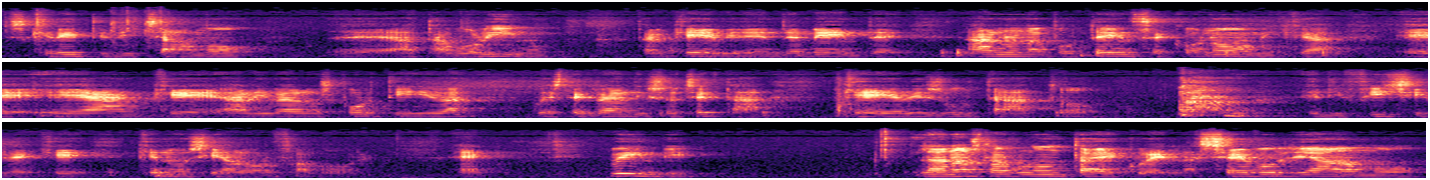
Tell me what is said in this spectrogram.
scritti, diciamo, eh, a tavolino, perché evidentemente hanno una potenza economica e, e anche a livello sportiva queste grandi società che il risultato è difficile che, che non sia a loro favore. Ecco. Quindi la nostra volontà è quella, se vogliamo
